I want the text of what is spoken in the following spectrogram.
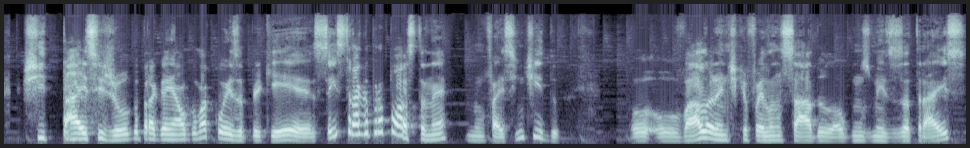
cheatar esse jogo para ganhar alguma coisa, porque você estraga a proposta, né? Não faz sentido. O, o, Valorant, que foi lançado alguns meses atrás,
